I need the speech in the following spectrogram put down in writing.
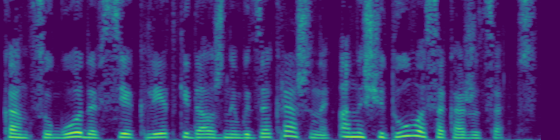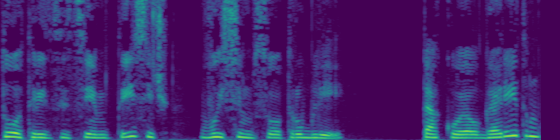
К концу года все клетки должны быть закрашены, а на счету у вас окажется 137 800 рублей. Такой алгоритм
